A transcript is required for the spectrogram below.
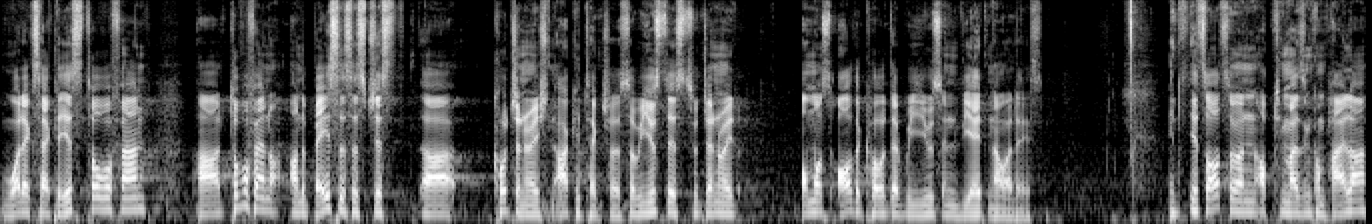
what exactly is Turbofan? Uh, Turbofan on the basis is just uh, code generation architecture. So we use this to generate almost all the code that we use in V8 nowadays. It, it's also an optimizing compiler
